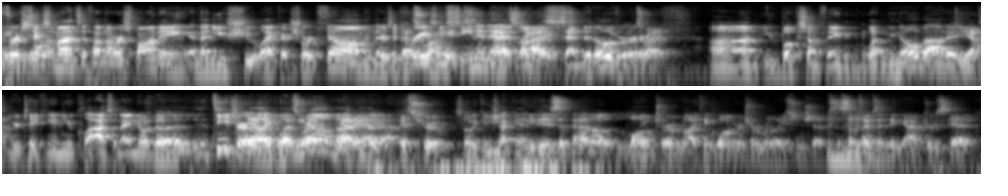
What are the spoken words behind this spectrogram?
the first six yeah. months, if I'm not responding, and then you shoot like a short film, and there's a That's crazy right. scene in That's it, like send it over. that's right. Um, you book something, let me know about it. Yeah. You're taking a new class, and I know the teacher. Yeah, like, let me right. know about yeah, that. yeah, yeah. It's true. So we can check in. It is about long term. I think longer term relationships. Mm-hmm. Sometimes I think actors get,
